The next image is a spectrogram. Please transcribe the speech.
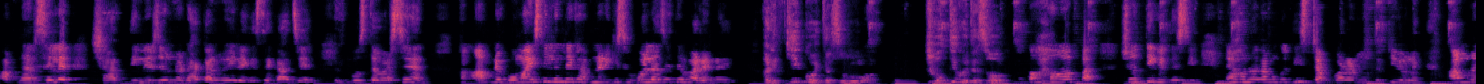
আপনার ছেলে সাত দিনের জন্য ঢাকার হয়ে রেখেছে কাজে বুঝতে পারছেন? আপনি ঘুমাইছিলেন দেখে আপনার কিছু বলা যেতে পারে নাই। আরে কি কইতাছো বৌমা সত্যি কইতাছো হ্যাঁ আব্বা সত্যি কইতেছি এখন আর আমাকে ডিস্টার্ব করার মতো কেউ নেই। আমরা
